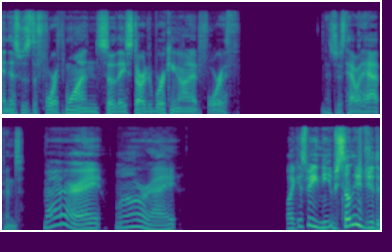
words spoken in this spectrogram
and this was the fourth one, so they started working on it fourth. That's just how it happened. all right all right well i guess we need we still need to do the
